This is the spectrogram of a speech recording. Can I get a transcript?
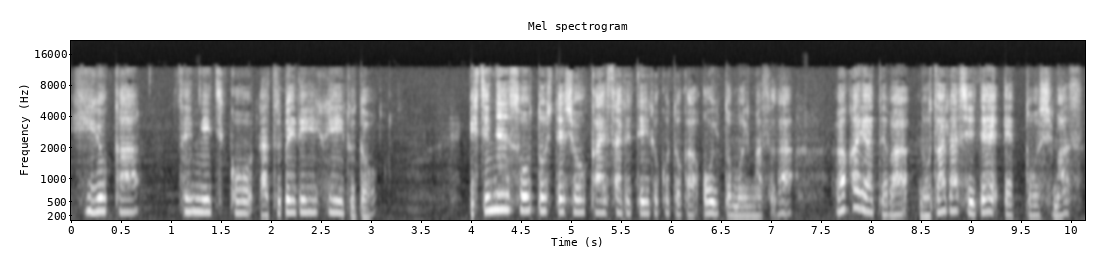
ヒユ科千日紅ラズベリーフィールド。一年草として紹介されていることが多いと思いますが我が家では野ざらしで越冬します。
